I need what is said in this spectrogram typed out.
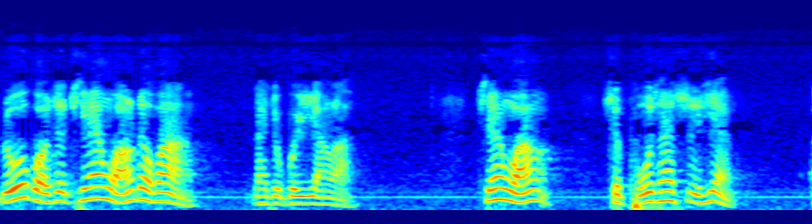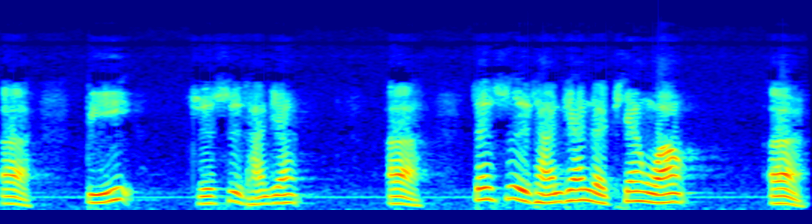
如果是天王的话，那就不一样了。天王是菩萨视线，啊，彼指四禅天，啊。这四禅天的天王，啊，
